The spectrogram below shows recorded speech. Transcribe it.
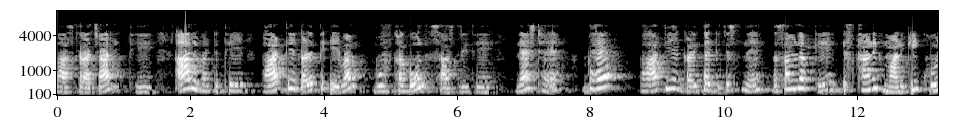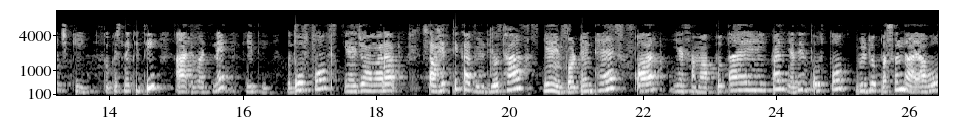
भास्कराचार्य थे। आर्यभट्ट थे। भारतीय गणित एवं खगोल शास्त्री थे। नेक्स्ट है, वह भारतीय गणितज्ञ जिसने दशमलव के स्थानिक मान की खोज की। तो किसने की थी? आर्यभट्ट ने की थी। तो दोस्तों, यह जो हमारा साहित्य का वीडियो था, यह इम्पोर्टेंट है और यह समाप्त होता है यहीं पर। यदि दोस्तों वीडियो पसंद आया हो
